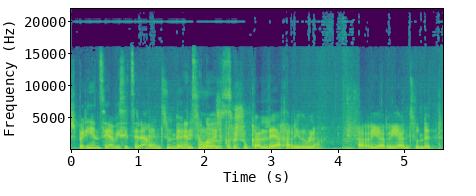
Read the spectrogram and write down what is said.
esperientzia bizitzera. Entzun dut, izan sukaldea jarri dula. Jarri, jarri, entzun dut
